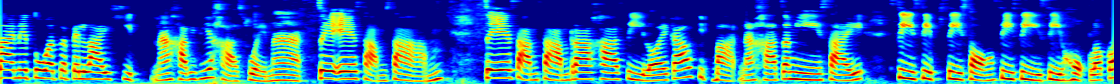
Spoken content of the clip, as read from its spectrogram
ลายในตัวจะเป็นลายขิดนะคะพี่ๆขาสวยมาก JA 33 JA 33ราคา 490 บาทนะคะ จะมีไซส์ 40 42 44 46 แล้วก็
